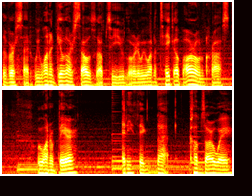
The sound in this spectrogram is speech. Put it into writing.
the verse said, we want to give ourselves up to you, Lord, and we want to take up our own cross. We want to bear anything that comes our way.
